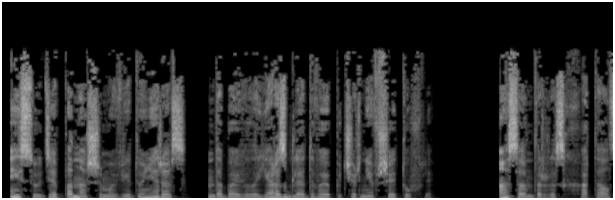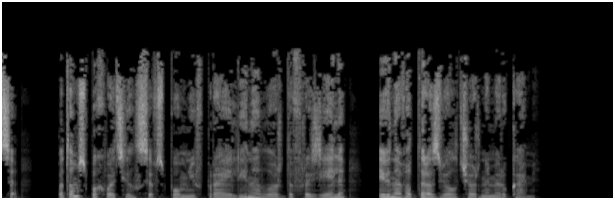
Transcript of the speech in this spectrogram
«И, судя по нашему виду, не раз», — добавила я, разглядывая почерневшие туфли. А Сандер расхохотался, потом спохватился, вспомнив про Элины лорда Фразеля, и виновато развел черными руками.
